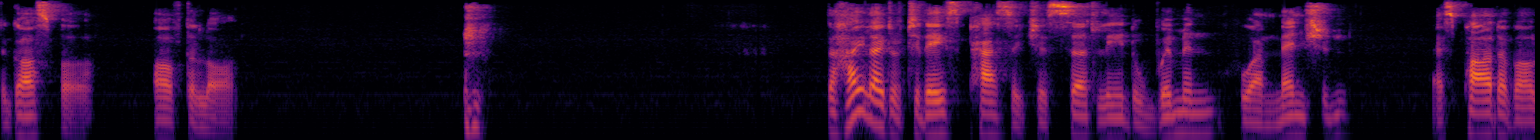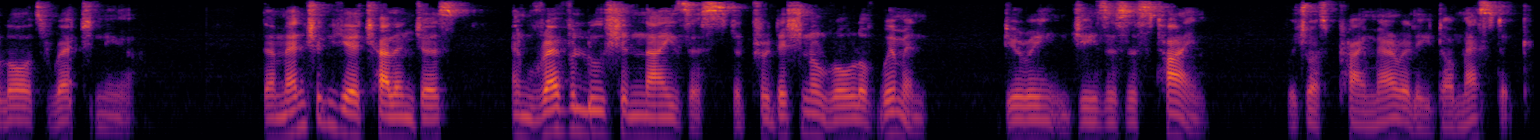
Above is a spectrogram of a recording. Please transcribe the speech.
The Gospel of the Lord. The highlight of today's passage is certainly the women who are mentioned as part of our Lord's retinue. Their mention here challenges and revolutionizes the traditional role of women during Jesus' time, which was primarily domestic.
